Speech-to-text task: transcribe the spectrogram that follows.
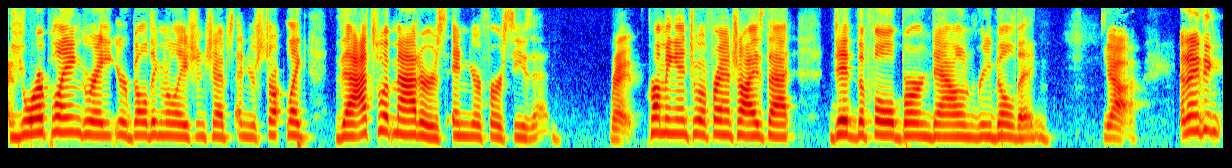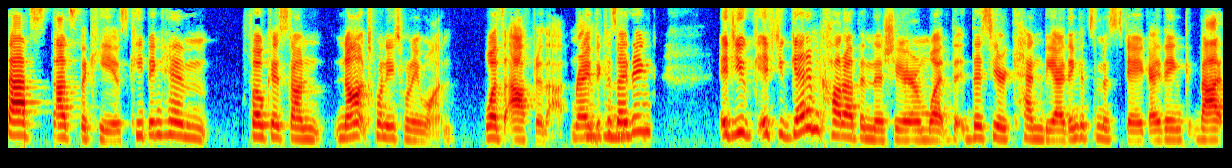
right. you're playing great, you're building relationships, and you're start like that's what matters in your first season. Right. Coming into a franchise that did the full burn down rebuilding. Yeah. And I think that's that's the key is keeping him focused on not 2021 what's after that, right? Mm-hmm. Because I think if you if you get him caught up in this year and what th- this year can be, I think it's a mistake. I think that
